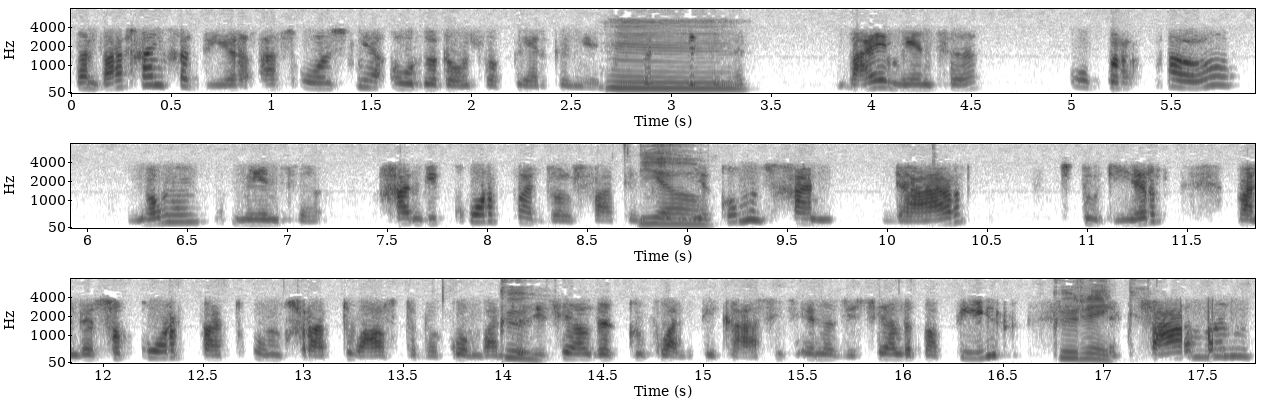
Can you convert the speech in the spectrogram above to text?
Want wat gaan gebeur as ons nie ouderdomsbeperking het nie? Mm. Baie mense operal jong mense gaan die kort pad wil vat en Ja. "Nee, kom ons gaan daar studeer want dit is 'n kort pad om graad 12 te bekom want dit is dieselfde kwalifikasies en dieselfde papier Korrek. eksamen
